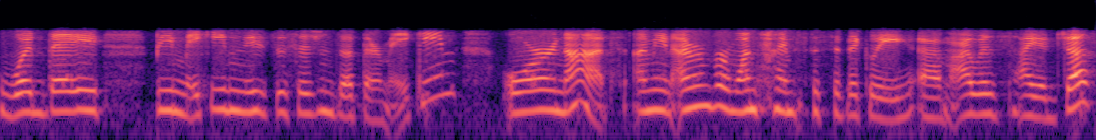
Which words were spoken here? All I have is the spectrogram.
Would they be making these decisions that they're making or not? I mean, I remember one time specifically, um, I was I had just,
